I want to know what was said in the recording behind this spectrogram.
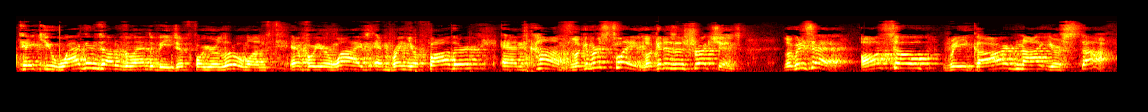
take you wagons out of the land of Egypt for your little ones and for your wives, and bring your father and come. Look at verse 20. Look at his instructions. Look what he said. Also, regard not your stuff,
